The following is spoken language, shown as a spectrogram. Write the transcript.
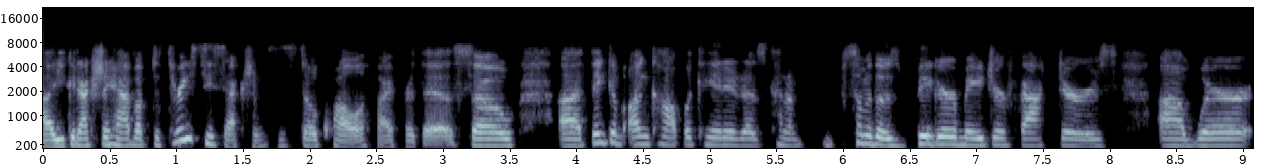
Uh, you can actually have up to three C-sections and still qualify for this. So uh, think of uncomplicated as kind of some of those bigger major factors uh, where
